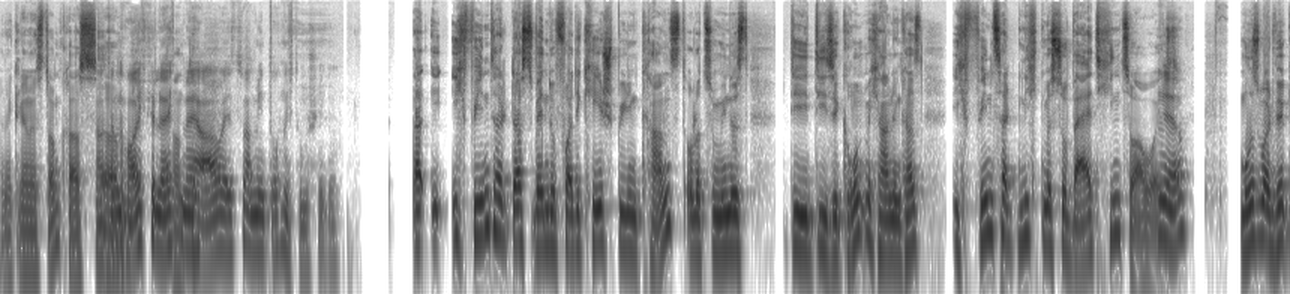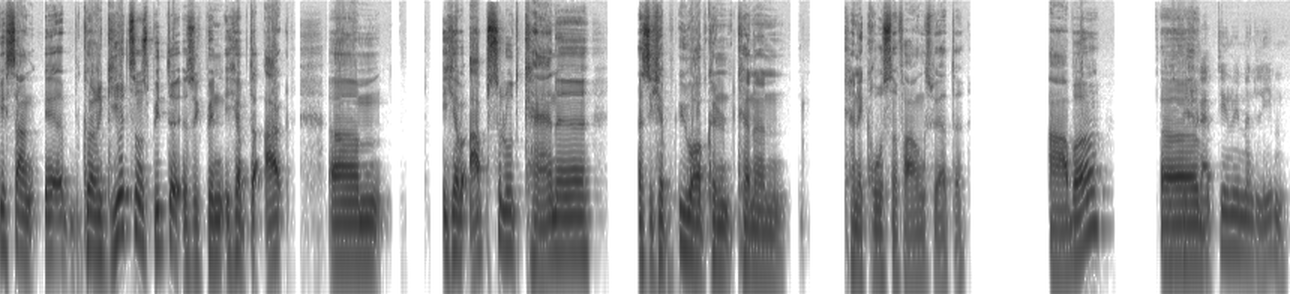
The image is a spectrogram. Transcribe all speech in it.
Eine kleine Stormcast. Ah, dann ähm, hau ich vielleicht Tante. meine AOS-Armee doch nicht umschädeln. Äh, ich- finde halt, dass wenn du 40k spielen kannst oder zumindest die, diese Grundmechanik kannst, ich finde es halt nicht mehr so weit hin zu AOS. Ja. Muss man halt wirklich sagen. Äh, korrigiert uns bitte. Also ich bin, ich habe da, a- ähm, ich habe absolut keine, also ich habe überhaupt keinen, keinen, keine großen Erfahrungswerte. Aber Ähm, Beschreibt irgendwie mein Leben.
